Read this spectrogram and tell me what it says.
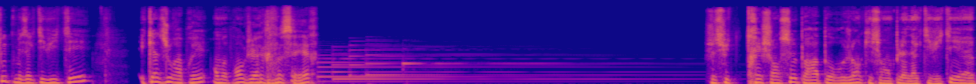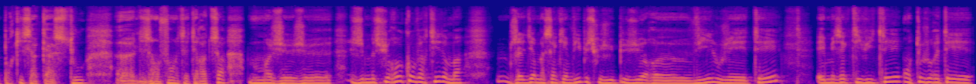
toutes mes activités. Et 15 jours après, on m'apprend que j'ai un cancer. je suis très chanceux par rapport aux gens qui sont en pleine activité, euh, pour qui ça casse tout, euh, les enfants, etc. Tout ça. Moi, je me suis reconverti dans ma, j'allais dire ma cinquième vie, puisque j'ai eu plusieurs euh, villes où j'ai été, et mes activités ont toujours été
